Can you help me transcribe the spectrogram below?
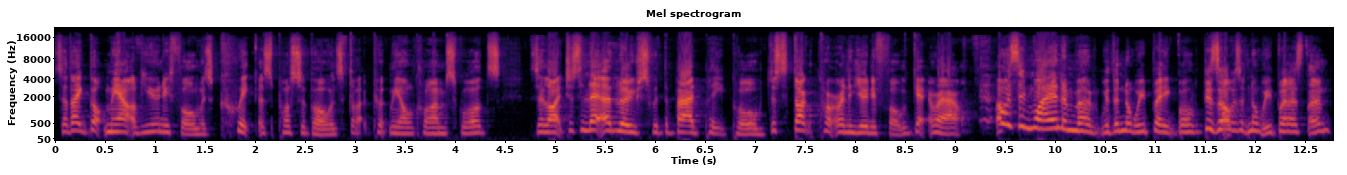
so they got me out of uniform as quick as possible and started put me on crime squads So like, just let her loose with the bad people. Just don't put her in a uniform. Get her out. I was in my element with the naughty people because I was a naughty person,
